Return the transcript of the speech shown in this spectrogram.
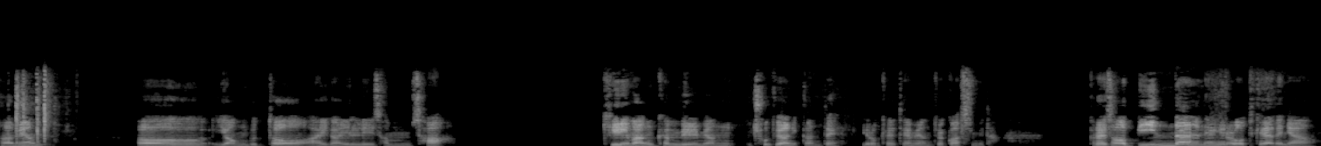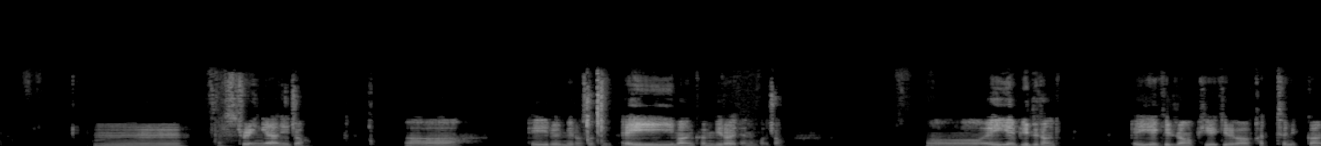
하면 어, 0부터 i가 1, 2, 3, 4 길이만큼 밀면 초기화니까 네, 이렇게 되면 될 것 같습니다. 그래서 민다는 행위를 어떻게 해야 되냐 음, 스트링이 아니죠. 어, A를 밀어서 A만큼 밀어야 되는 거죠. 어, A의 길이랑 A의 길이랑 B의 길이가 같으니까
